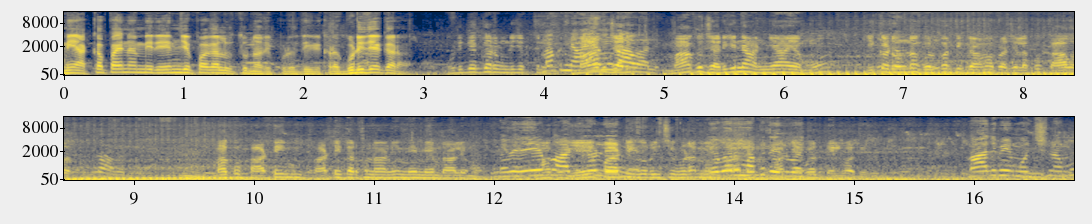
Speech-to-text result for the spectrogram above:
మీ అక్క పైన మీరు ఏం చెప్పగలుగుతున్నారు ఇప్పుడు ఇక్కడ గుడి దగ్గర? గుడి దగ్గర ఉండి చెప్తున్నా మాకు న్యాయం మాకు జరి- కావాలి. మాకు జరిగిన అన్యాయము ఇక్కడ ఉన్న గుల్పర్తి గ్రామ ప్రజలకు కావద్దు. మాకు పార్టీ పార్టీ తరఫున అని మేమేం రాలేము మేము ఏ మాకు ఏ పార్టీ. గురించి కూడా ఎవరు రాలేము. తెలియదు. మాది మేము వచ్చినాము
